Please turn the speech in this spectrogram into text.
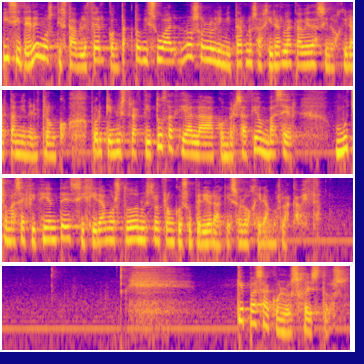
Y si tenemos que establecer contacto visual, no solo limitarnos a girar la cabeza, sino girar también el tronco, porque nuestra actitud hacia la conversación va a ser mucho más eficiente si giramos todo nuestro tronco superior a que solo giramos la cabeza. ¿Qué pasa con los gestos?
